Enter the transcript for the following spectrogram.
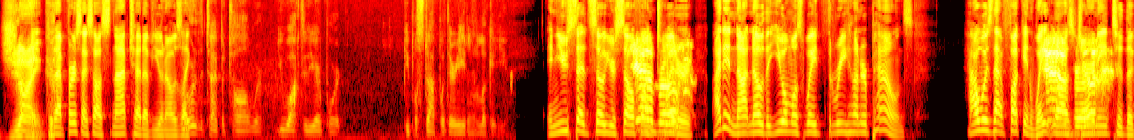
Giant. because at first I saw a Snapchat of you and I was like, You're the type of tall where you walk to the airport, people stop what they're eating and look at you. and you said so yourself Yeah, on bro. Twitter. I did not know that you almost weighed 300 pounds. How was that fucking weight Yeah, loss bro. journey to the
